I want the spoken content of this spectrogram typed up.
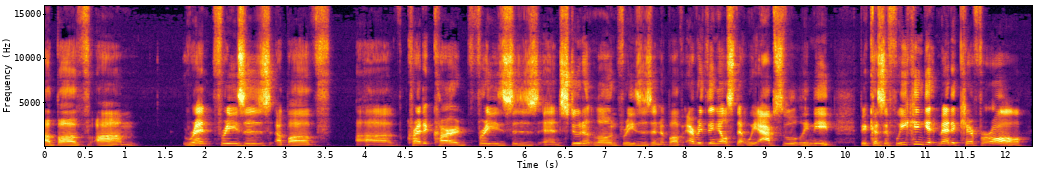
above um, rent freezes, above uh, credit card freezes and student loan freezes, and above everything else that we absolutely need. Because if we can get Medicare for all,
